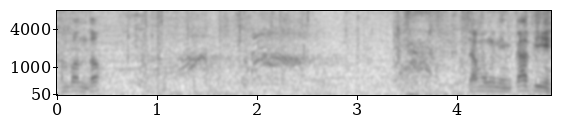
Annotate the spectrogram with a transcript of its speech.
한 번더. 짜몽님 까비.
